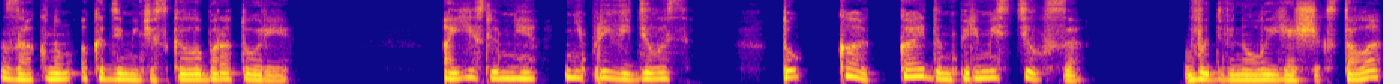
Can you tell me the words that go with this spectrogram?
за окном академической лаборатории. А если мне не привиделось, то как Кайден переместился? Выдвинула ящик стола,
